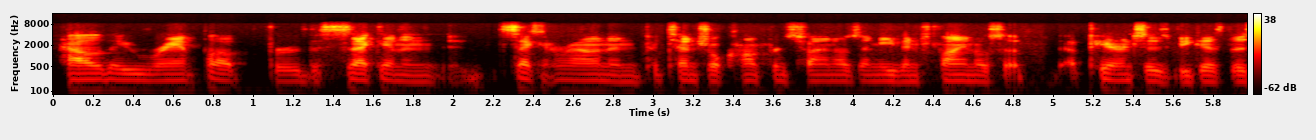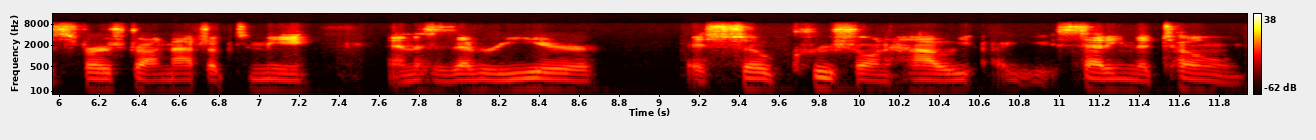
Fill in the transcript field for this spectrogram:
how they ramp up for the second and second round and potential conference finals and even finals appearances. Because this first round matchup to me, and this is every year, is so crucial in how uh, setting the tone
